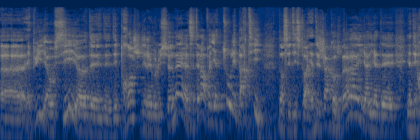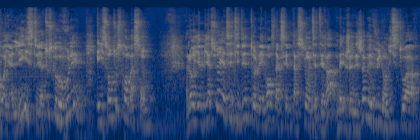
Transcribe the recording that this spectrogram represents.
Euh, et puis il y a aussi euh, des, proches des révolutionnaires, etc. Enfin, il y a tous les partis dans cette histoire. Il y a des jacobins, il y a, des, il y a des royalistes, il y a tout ce que vous voulez. Et ils sont tous francs-maçons. Alors, bien sûr, il y a cette idée de tolérance, d'acceptation, etc. Mais je n'ai jamais vu dans l'histoire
